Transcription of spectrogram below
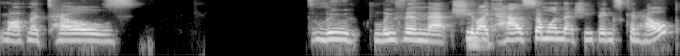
Mothma tells Lu- Luthen that she Mhm. like has someone that she thinks can help.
